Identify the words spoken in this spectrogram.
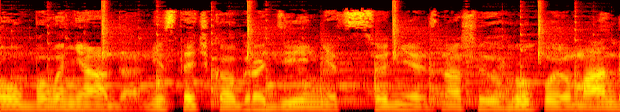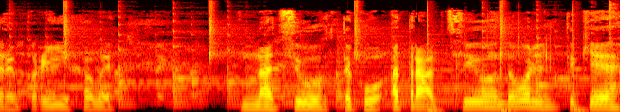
авіашоу Болоняда, містечко Градінець. Сьогодні з нашою групою мандри приїхали на цю таку атракцію. Доволі таки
